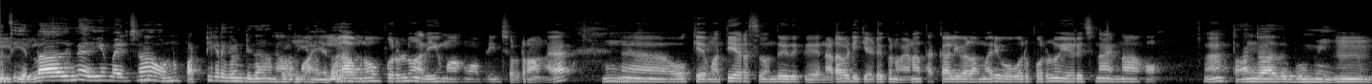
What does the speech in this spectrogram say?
அடுத்து எல்லாதுமே அதிகமாயிடுச்சுன்னா ஒன்றும் பட்டி கிடக்க வேண்டியதான். எல்லா உணவுப் பொருளும் அதிகமாகும் அப்படின்னு சொல்றாங்க. ஓகே மத்திய அரசு வந்து இதுக்கு நடவடிக்கை எடுக்கணும் ஏன்னா தக்காளி விலை மாதிரி ஒவ்வொரு பொருளும் ஏறிச்சுன்னா என்ன ஆகும் தாங்காது பூமி. ம்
